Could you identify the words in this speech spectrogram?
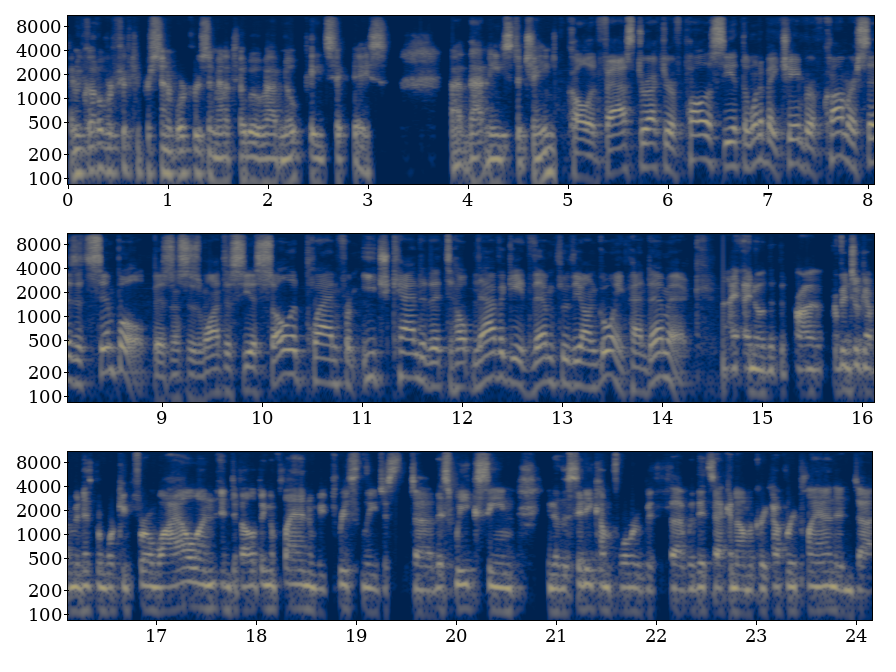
And we've got over 50% of workers in Manitoba who have no paid sick days. Uh, that needs to change. Colin Fast, Director of Policy at the Winnipeg Chamber of Commerce, says it's simple. Businesses want to see a solid plan from each candidate to help navigate them through the ongoing pandemic. I, I know that the pro- provincial government has been working for a while on in developing a plan, and we've recently just uh, this week seen you know the city come forward with uh, with its economic recovery plan, and uh,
